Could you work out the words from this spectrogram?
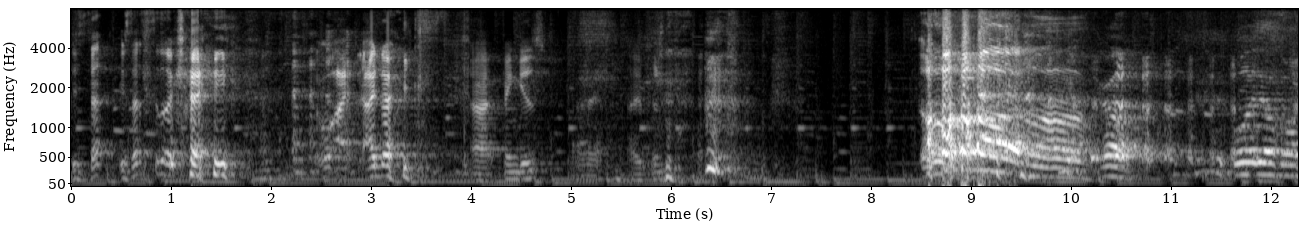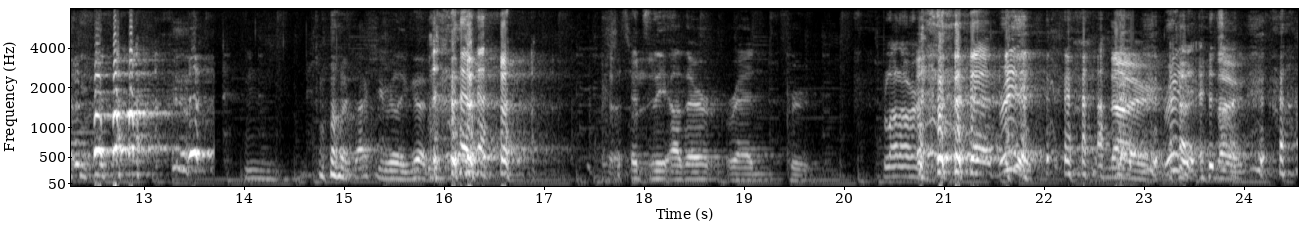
Is that is that still okay? well, I, I know. All right, fingers Alright. open. Oh. What else? Oh, it's actually really good. That's it's it the is. other red fruit. Blood orange. Really? no. Really? No.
